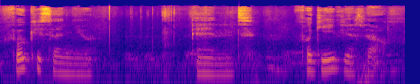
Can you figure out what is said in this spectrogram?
focus on you and forgive yourself.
